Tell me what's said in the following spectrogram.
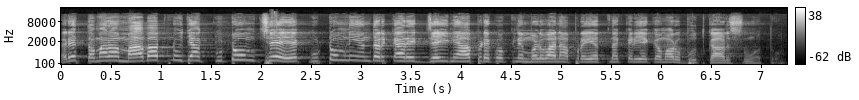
અરે, તમારા મા બાપનું જ્યાં કુટુંબ છે, એ કુટુંબની અંદર ક્યારેક જઈને આપણે કોકને મળવાના પ્રયત્ન કરીએ કે અમારો ભૂતકાળ શું હતો?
